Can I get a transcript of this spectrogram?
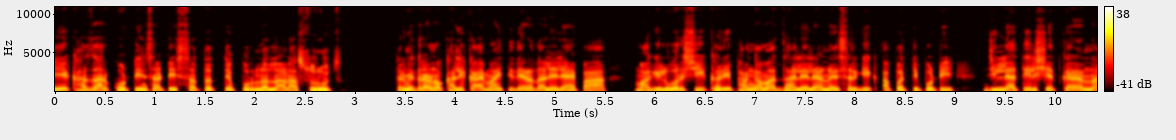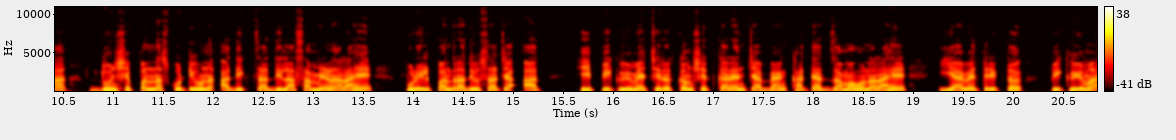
एक हजार कोटींसाठी सातत्यपूर्ण लढा सुरूच. तर मित्रांनो खाली काय माहिती देण्यात आलेली आहे पहा. मागील वर्षी खरीप हंगामात झालेल्या नैसर्गिक आपत्तीपोटी जिल्ह्यातील शेतकऱ्यांना दोनशे पन्नास कोटीहून अधिकचा दिलासा मिळणार आहे. पुढील पंधरा दिवसाच्या आत ही पीक विम्याची रक्कम शेतकऱ्यांच्या बँक खात्यात जमा होणार आहे. या व्यतिरिक्त पीक विमा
